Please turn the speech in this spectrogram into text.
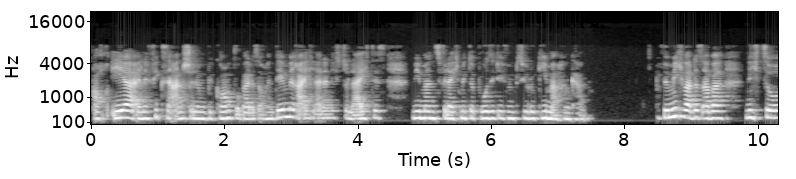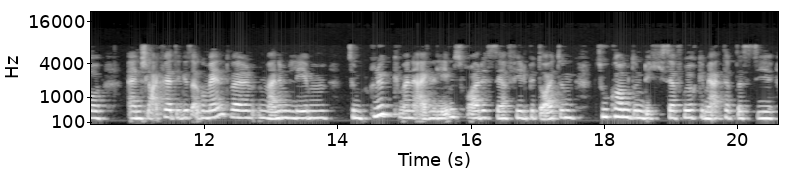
auch eher eine fixe Anstellung bekommt, wobei das auch in dem Bereich leider nicht so leicht ist, wie man es vielleicht mit der positiven Psychologie machen kann. Für mich war das aber nicht so ein schlagfertiges Argument, weil in meinem Leben zum Glück meine eigene Lebensfreude sehr viel Bedeutung zukommt und ich sehr früh auch gemerkt habe, dass die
